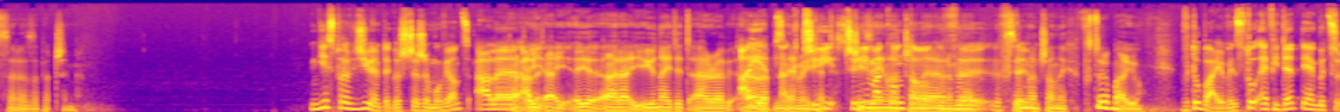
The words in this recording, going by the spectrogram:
zaraz zobaczymy. Nie sprawdziłem tego szczerze mówiąc, ale, ale a, United Arab, A jednak, Emirates, czyli- czyli ma konto w- w. Zjednoczonych w Dubaju. w Dubaju, więc tu ewidentnie jakby co,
